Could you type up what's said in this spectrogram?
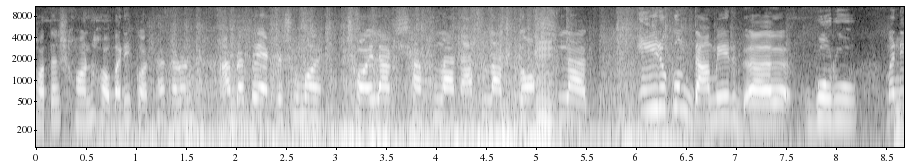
হতাশ হন হবারই কথা কারণ আমরা তো একটা সময় ছয় লাখ সাত লাখ আট লাখ দশ লাখ এইরকম দামের গরু মানে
